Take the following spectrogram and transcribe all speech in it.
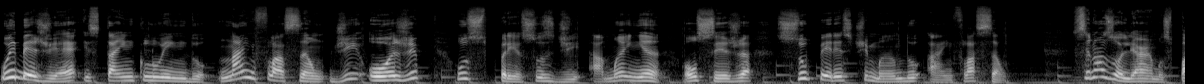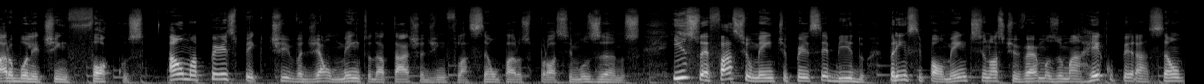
o IBGE está incluindo na inflação de hoje os preços de amanhã, ou seja, superestimando a inflação. Se nós olharmos para o boletim Focus, há uma perspectiva de aumento da taxa de inflação para os próximos anos. Isso é facilmente percebido, principalmente se nós tivermos uma recuperação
